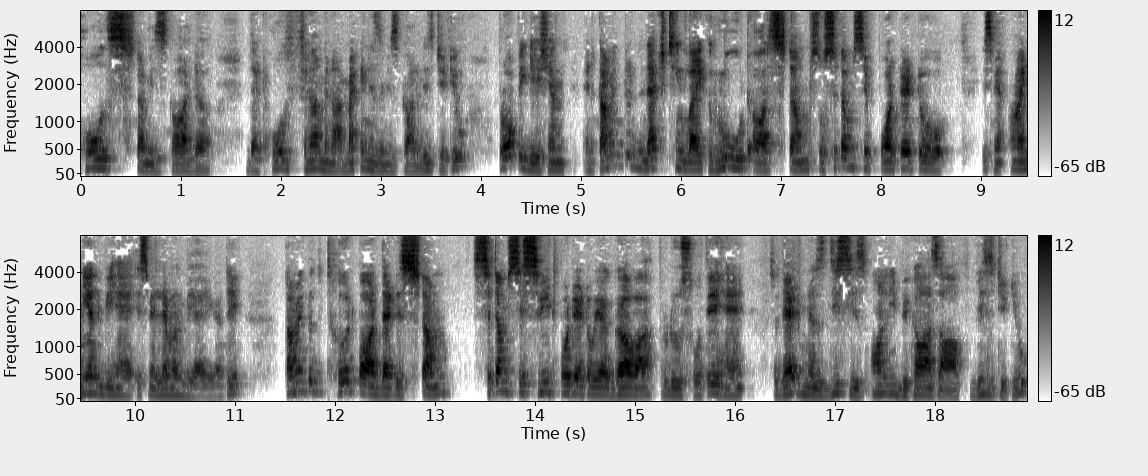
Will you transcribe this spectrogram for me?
whole system is called uh, that whole phenomena mechanism is called vegetative propagation and coming to the next thing like root or stem so stem से potato इसमें onion भी है इसमें lemon भी आएगा ठीक coming to the third part that is stem stem से sweet potato या guava produce होते हैं so that means this is only because of vegetative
